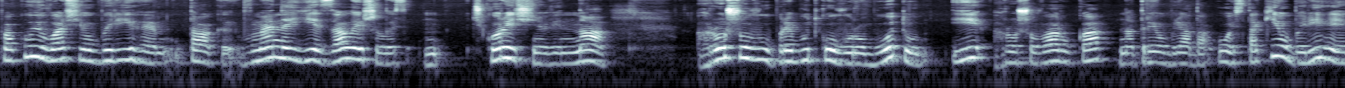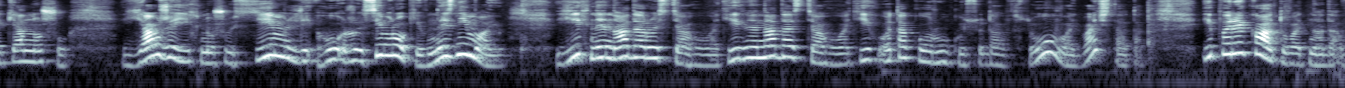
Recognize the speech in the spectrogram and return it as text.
Пакую ваші оберіги. Так, в мене є, залишились коричневі на грошову прибуткову роботу і грошова рука на три обряда. Ось такі оберіги, як я ношу. Я вже їх ношу 7, 7 років, не знімаю. Їх не треба розтягувати, їх не треба стягувати, їх отаку руку сюди всовувати, бачите, отак. І перекатувати треба.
